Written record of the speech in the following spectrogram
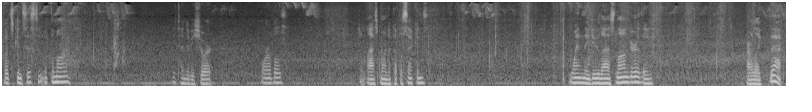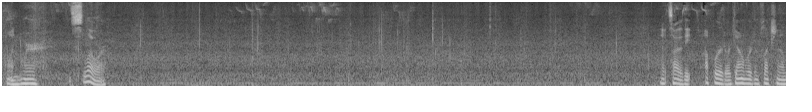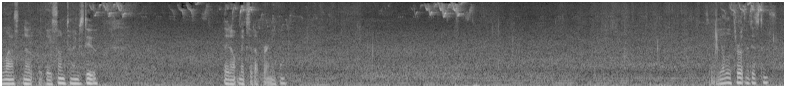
What's consistent with them all? They tend to be short warbles. Don't last more than a couple seconds. When they do last longer, they are like that one where it's slower. Outside of the upward or downward inflection on the last note that they sometimes do, they don't mix it up or anything. Yellow throat in the distance.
